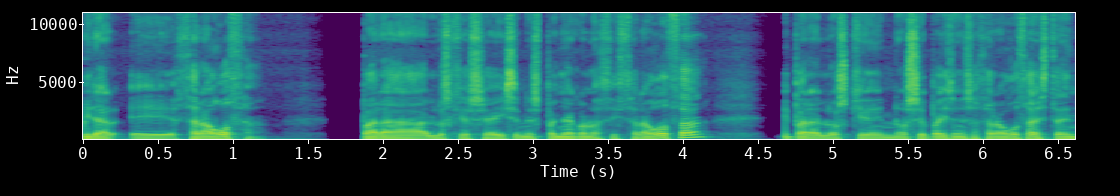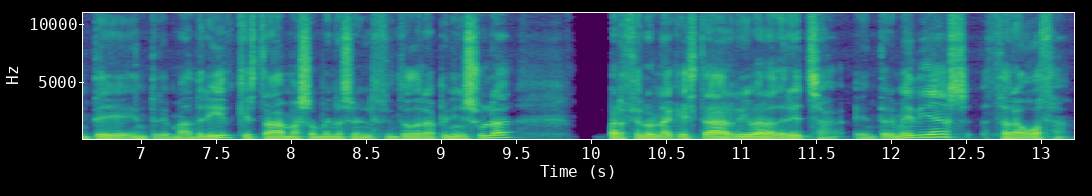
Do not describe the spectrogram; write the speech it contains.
Mirad, eh, Zaragoza. Para los que seáis en España conocéis Zaragoza. Y para los que no sepáis dónde es Zaragoza, está entre, entre Madrid, que está más o menos en el centro de la península, y Barcelona, que está arriba a la derecha. Entre medias, Zaragoza.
